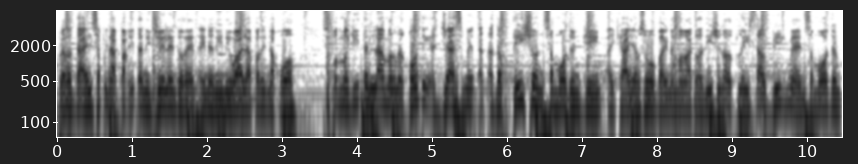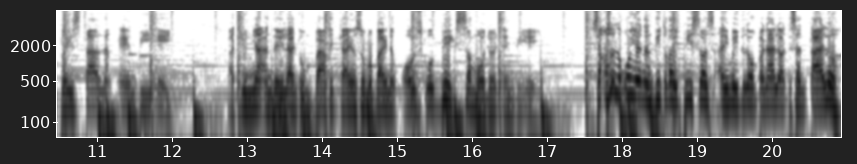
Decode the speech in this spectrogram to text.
Pero dahil sa pinapakita ni Jalen Duren ay naniniwala pa rin ako sa pamagitan lamang ng konting adjustment at adaptation sa modern game ay kayang sumabay ng mga traditional playstyle big men sa modern playstyle ng NBA. At yun nga ang dahilan kung bakit kayang sumabay ng old school bigs sa modern NBA. Sa kasalukuyan, ang Detroit Pistons ay may dalawang panalo at isang talo.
